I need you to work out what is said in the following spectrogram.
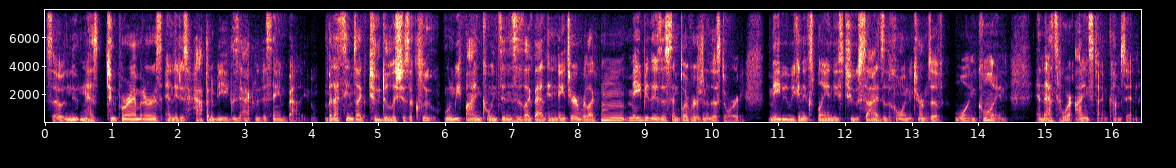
So Newton has two parameters and they just happen to be exactly the same value. But that seems like too delicious a clue. When we find coincidences like that in nature, we're like, hmm, maybe there's a simpler version of the story. Maybe we can explain these two sides of the coin in terms of one coin. And that's where Einstein comes in.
